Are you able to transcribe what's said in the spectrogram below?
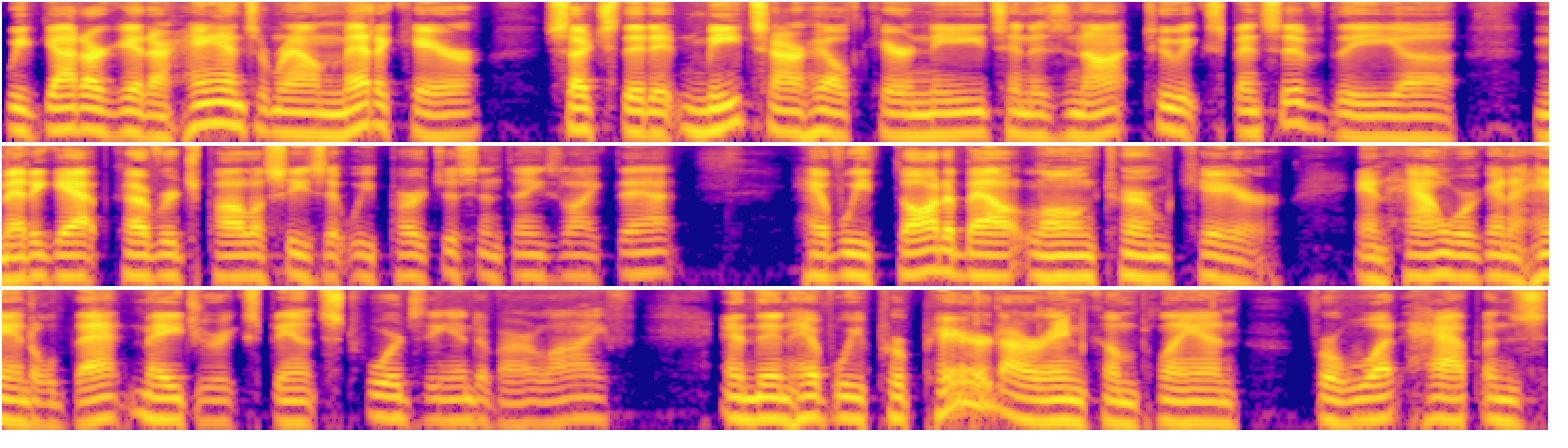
We've got to get our hands around Medicare such that it meets our health care needs and is not too expensive. The uh, Medigap coverage policies that we purchase and things like that. Have we thought about long term care and how we're going to handle that major expense towards the end of our life? And then have we prepared our income plan for what happens?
